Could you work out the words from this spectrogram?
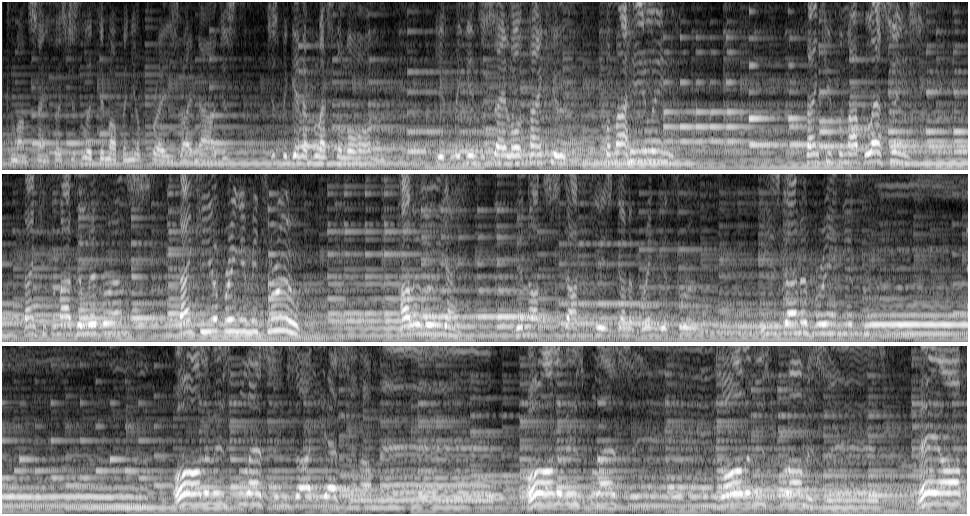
Come on, saints, let's just lift him up in your praise right now. Just, just begin to bless the Lord, and you can begin to say, Lord, thank you for my healing. Thank you for my blessings. Thank you for my deliverance. Thank you, you're bringing me through. Hallelujah. You're not stuck. He's going to bring you through. He's going to bring you through. All of his blessings are yes and amen. All of his blessings, all of his promises, they are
